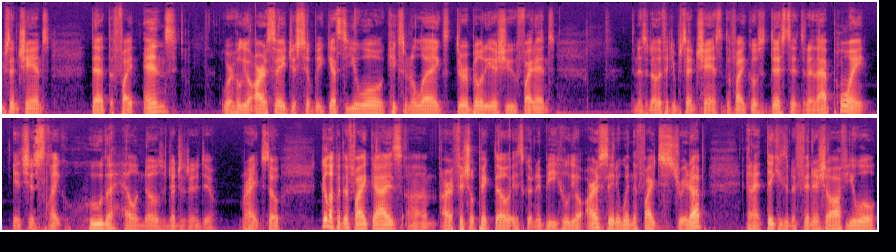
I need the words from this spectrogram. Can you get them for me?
percent chance that the fight ends, where Julio Arce just simply gets to Ewell, kicks him in the legs, durability issue, fight ends. And there's another 50% chance that the fight goes a distance. And at that point, it's just like, who the hell knows what judges are going to do, right? So Good luck with the fight, guys. Um, our official pick, though, is going to be Julio Arce to win the fight straight up. And I think he's going to finish off Ewell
